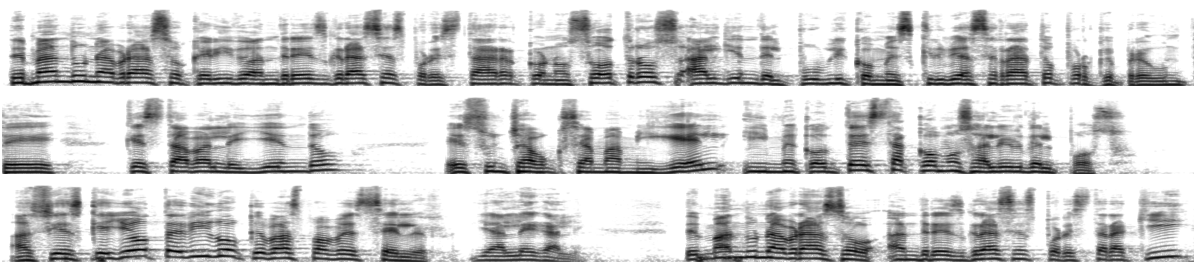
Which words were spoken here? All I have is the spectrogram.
Te mando un abrazo, querido Andrés. Gracias por estar con nosotros. Alguien del público me escribe hace rato porque pregunté qué estaban leyendo. Es un chavo que se llama Miguel y me contesta cómo salir del pozo. Así es que yo te digo que vas para bestseller y alégale. Te mando un abrazo, Andrés. Gracias por estar aquí.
